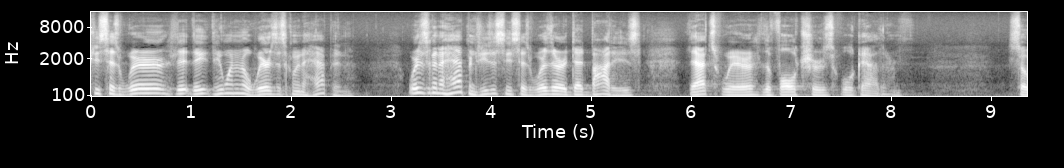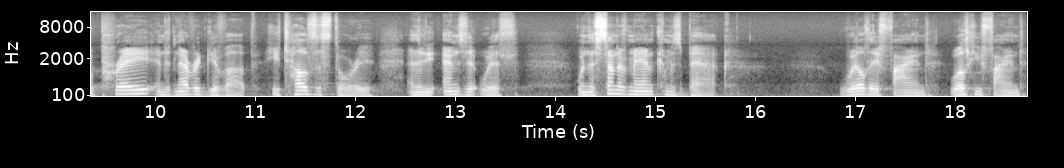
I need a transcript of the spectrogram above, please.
He says, where, they, they, they want to know where is this going to happen? Where is this going to happen? Jesus, he says, where there are dead bodies, that's where the vultures will gather. So pray and never give up. He tells the story, and then he ends it with, when the Son of Man comes back, will they find, will he find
